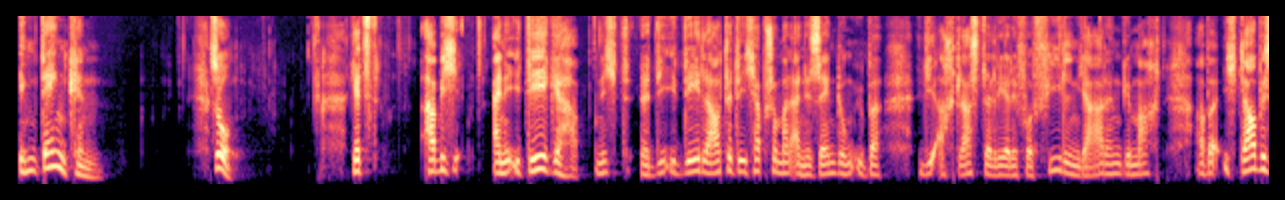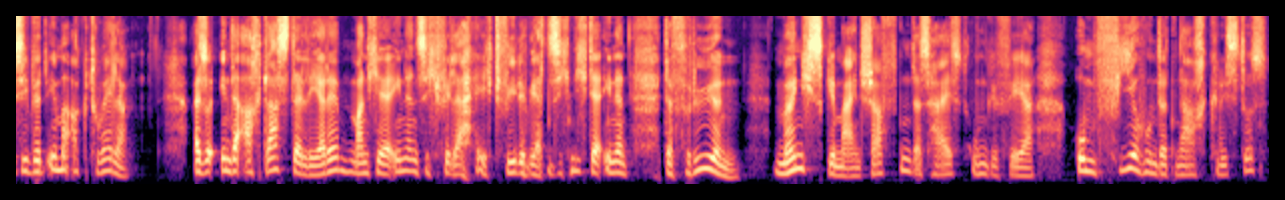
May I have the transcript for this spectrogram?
im Denken? So, jetzt habe ich eine Idee gehabt, nicht? Äh, die Idee lautete, ich habe schon mal eine Sendung über die Acht-Laster-Lehre vor vielen Jahren gemacht, aber ich glaube, sie wird immer aktueller. Also in der Acht-Laster-Lehre, manche erinnern sich vielleicht, viele werden sich nicht erinnern, der frühen Mönchsgemeinschaften, das heißt ungefähr um 400 nach Christus,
